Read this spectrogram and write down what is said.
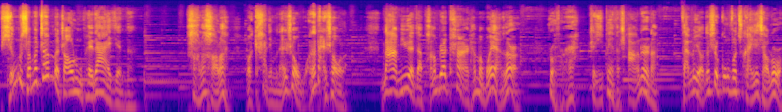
凭什么这么招陆佩待见呢？好了好了，我看你们难受，我都难受了。那明月在旁边看着他们抹眼泪若文啊，这一辈子长着呢，咱们有的是功夫去感谢小鹿。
